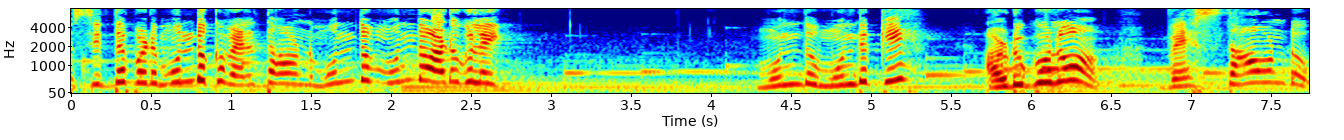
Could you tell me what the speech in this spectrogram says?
సిద్ధపడి ముందుకు వెళ్తా ఉండు. ముందు ముందు అడుగులై. ముందు ముందుకి అడుగులు వేస్తూ ఉండు.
